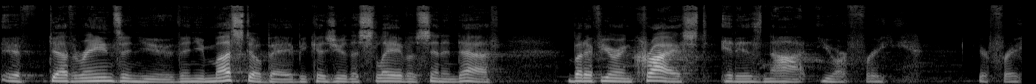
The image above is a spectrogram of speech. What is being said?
if death reigns in you, then you must obey because you're the slave of sin and death. But if you're in Christ, it is not. You are free. You're free.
